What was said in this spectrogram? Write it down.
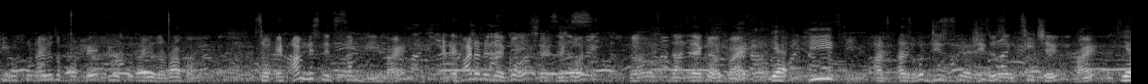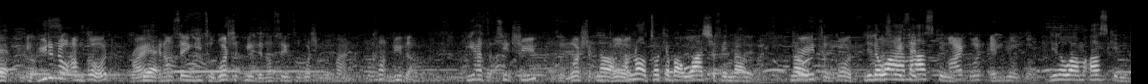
People thought that he was a prophet. People thought that he was a rabbi. So if I'm listening to somebody, right, and if I don't know their God, their, their God, uh, that they're God, right? Yeah. He, as, as what Jesus, Jesus was teaching, right? Yeah. If you don't know I'm God, right, Yeah. and I'm saying you to worship me, then I'm saying to worship a man. You can't do that. He has to teach you to worship No, God. I'm not talking about worshiping now. No. Pray to God. You know That's what I'm said, asking? My God and your God. You know what I'm asking you?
